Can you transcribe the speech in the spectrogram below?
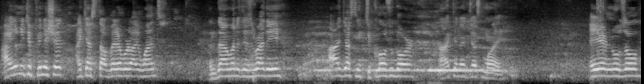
I don't need to finish it. I can stop wherever I want. And then when it is ready, I just need to close the door. I can adjust my air nozzle.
